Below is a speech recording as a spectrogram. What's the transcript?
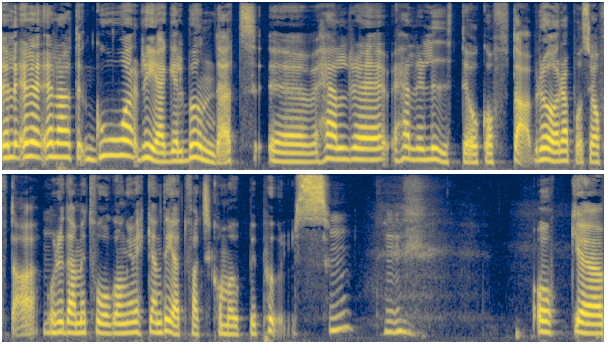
Eller, eller, eller, att gå regelbundet, eh, hellre, hellre lite och ofta, röra på sig ofta. Mm. Och det där med två gånger i veckan, det är att faktiskt komma upp i puls. Mm. Och eh,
